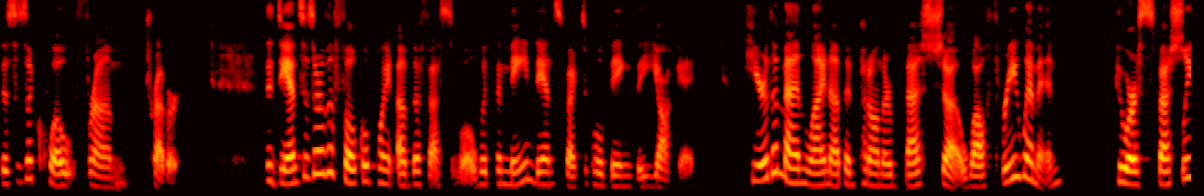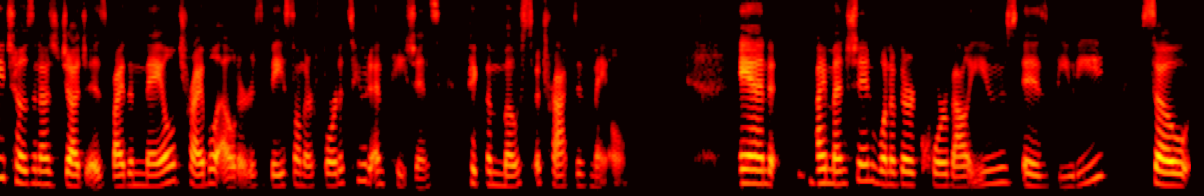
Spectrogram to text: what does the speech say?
This is a quote from Trevor. The dances are the focal point of the festival, with the main dance spectacle being the yake. Here, the men line up and put on their best show, while three women, who are specially chosen as judges by the male tribal elders based on their fortitude and patience, pick the most attractive male. And I mentioned one of their core values is beauty. So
